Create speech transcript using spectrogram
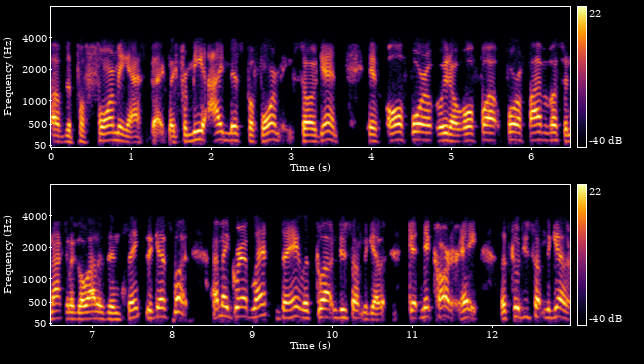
of the performing aspect. Like for me, I miss performing. So again, if all four, you know, all four, four or five of us are not going to go out as in sync, then guess what? I may grab Lance and say, hey, let's go out and do something together. Get Nick Carter. Hey, let's go do something together.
